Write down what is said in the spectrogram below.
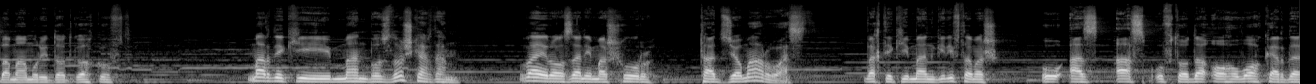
ба маъмури додгоҳ гуфт марде ки ман боздошт кардам вай роҳзани машҳур тадзёмару аст. Вақте ки ман гирифтамаш ӯ аз асп уфтода оҳувоҳ карда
